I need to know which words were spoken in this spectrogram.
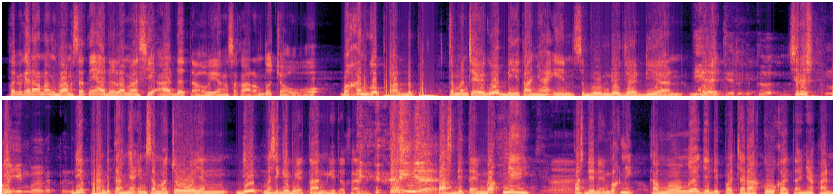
Tapi kadang-kadang bangsatnya adalah masih ada tahu yang sekarang tuh cowok. Bahkan gue pernah dapet temen cewek gue ditanyain sebelum dia jadian. Iya dia- anjir itu Serius, dia, banget tuh. dia pernah ditanyain sama cowok yang dia masih gebetan gitu kan. Iya. Pas ditembak nih, pas dinembak nih, kamu mau nggak jadi pacar aku katanya kan?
